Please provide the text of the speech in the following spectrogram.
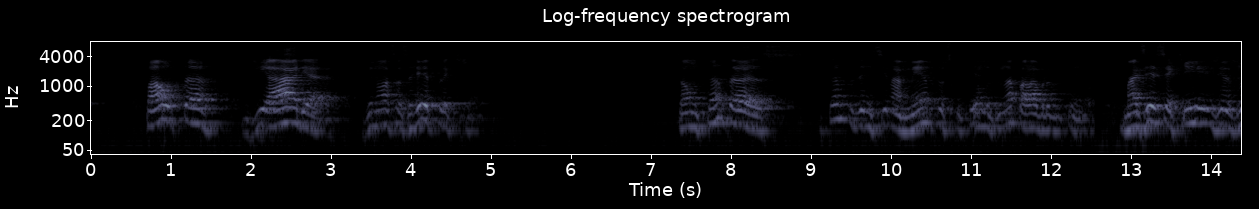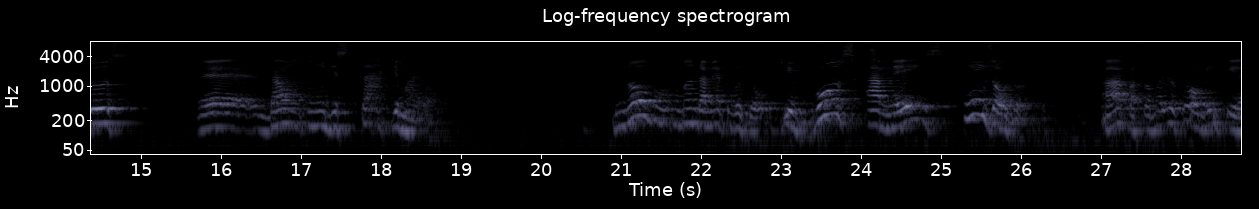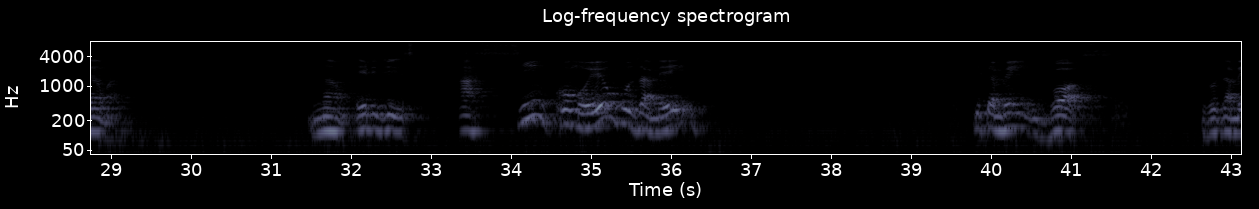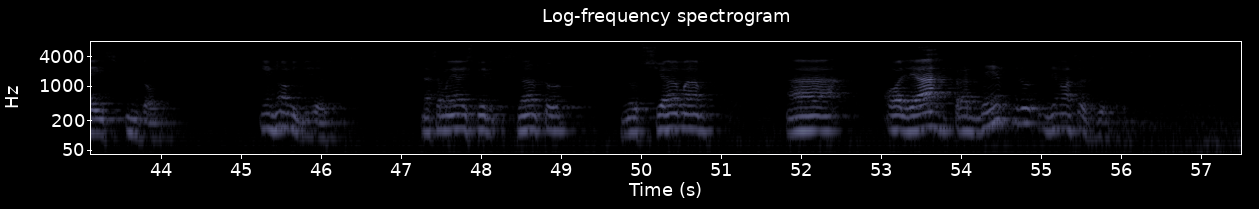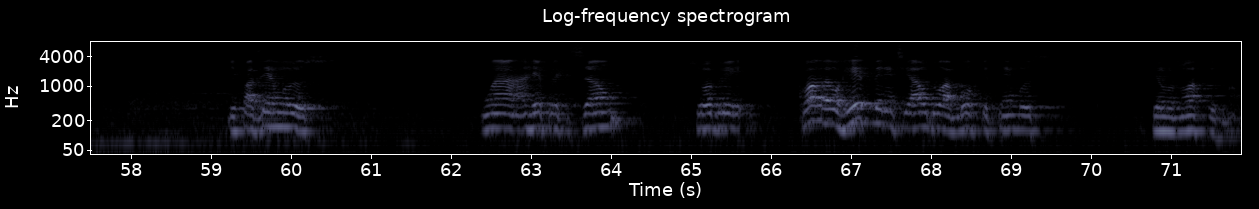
pauta diária de nossas reflexões. São tantas, tantos ensinamentos que temos na palavra do Senhor. Mas esse aqui, Jesus é, dá um, um destaque maior. Novo mandamento vos dou, que vos ameis uns aos outros. Ah, pastor, mas eu sou alguém que ama. Não, ele diz: assim como eu vos amei, que também vós vos ameis uns aos outros em nome de Jesus. Nessa manhã, o Espírito Santo nos chama a olhar para dentro de nossas vidas e fazermos uma reflexão sobre qual é o referencial do amor que temos pelo nosso irmão.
